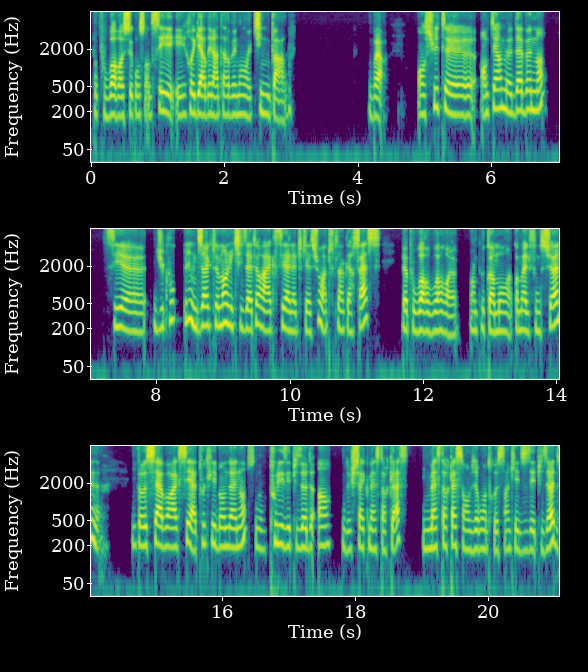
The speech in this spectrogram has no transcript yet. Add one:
pour pouvoir se concentrer et regarder l'intervenant qui nous parle. Voilà. Ensuite, en termes d'abonnement, c'est euh, du coup directement l'utilisateur a accès à l'application, à toute l'interface. Va pouvoir voir euh, un peu comment, comment elle fonctionne. Il va aussi avoir accès à toutes les bandes annonces, donc tous les épisodes 1 de chaque masterclass. Une masterclass, c'est environ entre 5 et 10 épisodes.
